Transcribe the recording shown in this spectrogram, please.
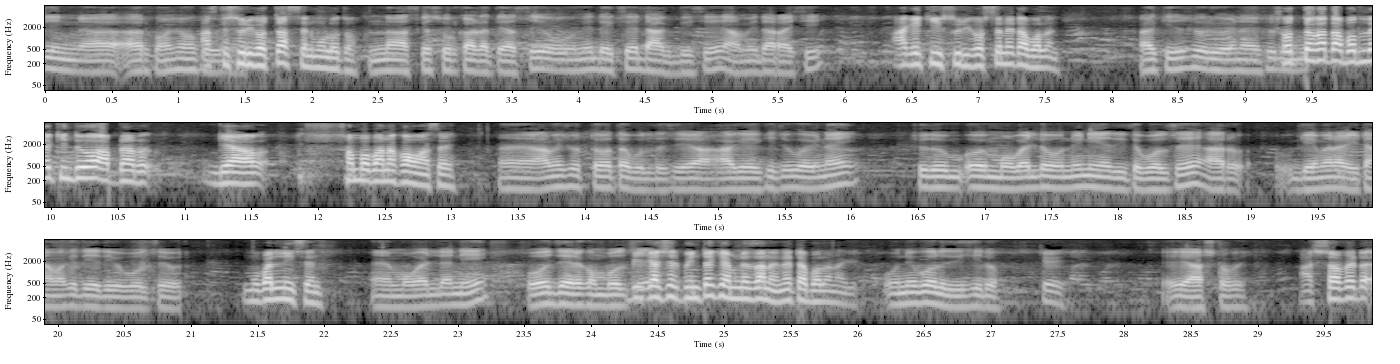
দিন আর- কোনো সময় আজকে চুরি করতে আসছেন মূলত? না আজকে চুল কাটাতে আসছে। উনি দেখছে ডাক দিছে আমি দাঁড়াইছি। আগে কি চুরি করছেন এটা বলেন। আর কিছু চুরি হয় নাই সত্য কথা বদলে কিন্তু আপনার গিয়া সম্ভাবনা কম আছে। হ্যাঁ আমি সত্য কথা বলতেছি। আগে কিছু করি নাই। শুধু ওই মোবাইলটা উনি নিয়ে দিতে বলছে আর গেমের আইডিটা আমাকে দিয়ে দিবে বলছে ওর। মোবাইল নিয়েছেন হ্যাঁ মোবাইলটা নিয়ে ও যেরকম বলছে বিকাশের পিনটা কেমনে জানেন? এটা বলেন আগে। উনি বলে দিয়েছিল কে? এই আষ্টবে আশরাফ এটা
